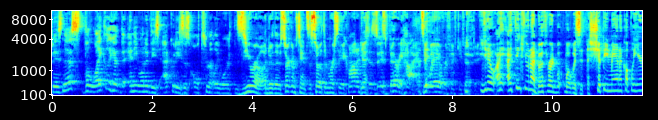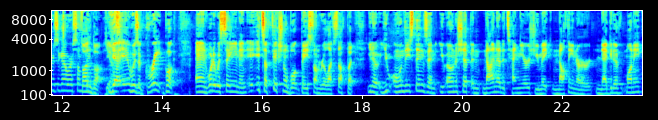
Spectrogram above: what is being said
business. The likelihood that any one of these equities is ultimately worth zero under those circumstances, so at the mercy of the commodities, is, is very high. It's way over 50 50. You know, I, I think you and I both read what, what was it, The Shipping Man, a couple years ago or something. Fun book, yes. Yeah, it was a great book, and what it was saying, and it- it's a fictional book based on real life stuff. But you know, you own these things, and you own a ship, and nine out of ten years you make nothing or negative money,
